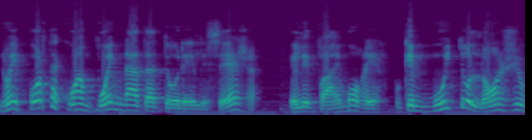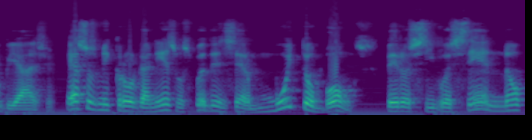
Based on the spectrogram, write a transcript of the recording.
Não importa quão bom nadador ele seja, ele vai morrer, porque muito longe o viagem. Esses micro-organismos podem ser muito bons, mas se você não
